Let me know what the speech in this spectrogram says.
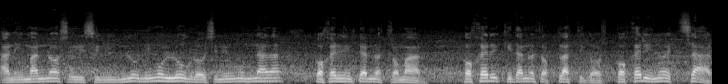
animarnos y sin ningún lucro y sin ningún nada, coger y limpiar nuestro mar, coger y quitar nuestros plásticos, coger y no echar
